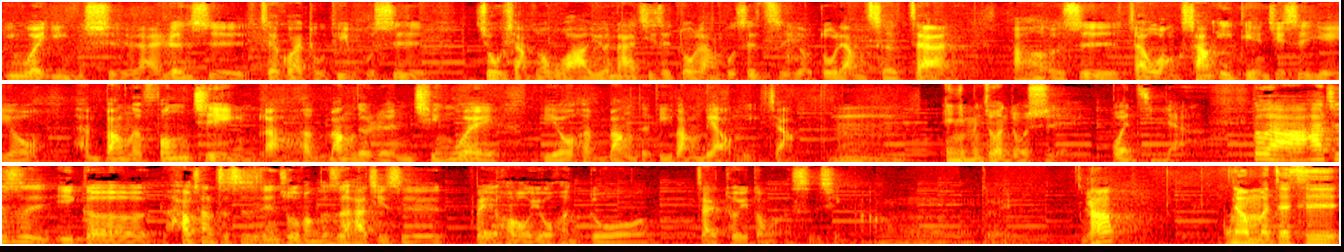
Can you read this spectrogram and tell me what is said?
因为饮食来认识这块土地，不是就想说哇，原来其实多良不是只有多良车站，然后而是在往上一点，其实也有很棒的风景，然后很棒的人情味，也有很棒的地方料理这样。嗯，哎，你们做很多事，我很惊讶。对啊，它就是一个好像只是这间厨房，可是它其实背后有很多在推动的事情啊。嗯，对。好，那我们这次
